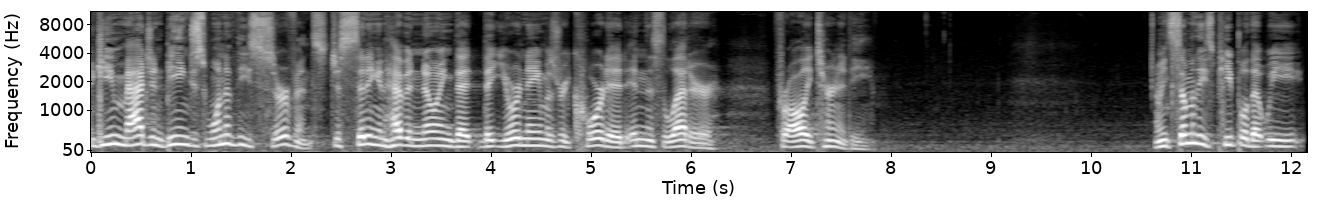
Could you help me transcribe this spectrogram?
And can you imagine being just one of these servants, just sitting in heaven knowing that, that your name was recorded in this letter for all eternity? I mean, some of these people that we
